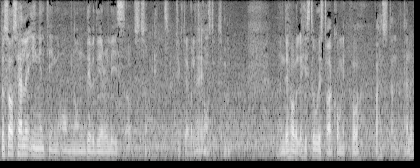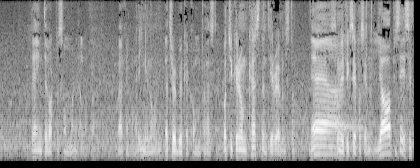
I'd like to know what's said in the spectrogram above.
Det sades heller ingenting om någon DVD-release av säsong 1. Tyckte jag var lite Nej. konstigt. Men, men det har väl historiskt va, kommit på, på hösten, eller? Det har inte varit på sommaren i alla fall. vad jag kan komma. Ingen aning. Jag tror det brukar komma på hösten. Vad tycker du om casten till Rebels då? Eh, Som vi fick se på scenen. Ja, precis.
